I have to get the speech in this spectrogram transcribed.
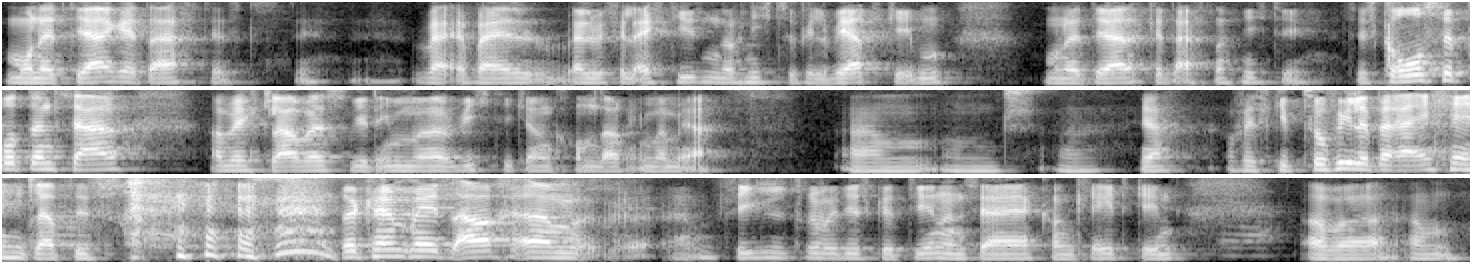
monetär gedacht, jetzt, weil, weil, weil wir vielleicht diesen noch nicht so viel Wert geben, monetär gedacht noch nicht die, das große Potenzial, aber ich glaube, es wird immer wichtiger und kommt auch immer mehr. Ähm, und äh, ja, aber es gibt so viele Bereiche, ich glaube, das da könnte man jetzt auch ähm, viel drüber diskutieren und sehr konkret gehen. Aber ähm,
